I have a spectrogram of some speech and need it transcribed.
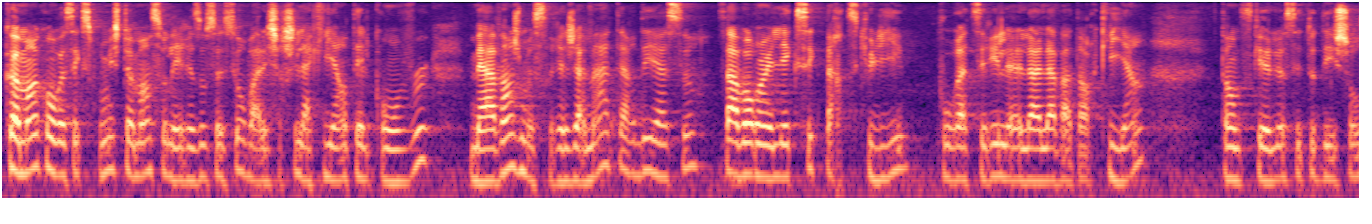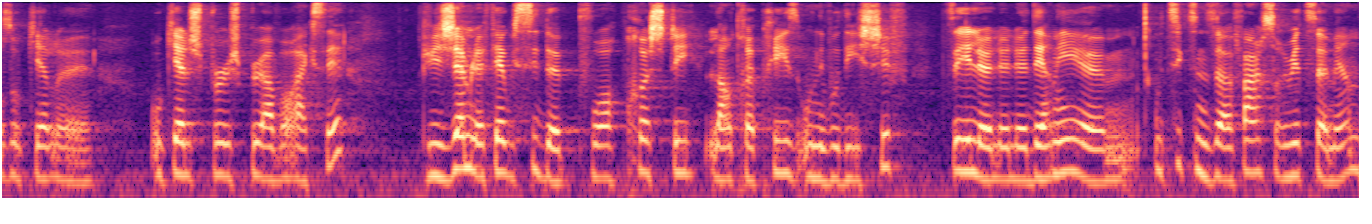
comment qu'on va s'exprimer justement sur les réseaux sociaux, on va aller chercher la clientèle qu'on veut. Mais avant, je me serais jamais attardée à ça. C'est avoir un lexique particulier pour attirer l'avatar client. Tandis que là, c'est toutes des choses auxquelles, euh, auxquelles je, peux, je peux avoir accès. Puis j'aime le fait aussi de pouvoir projeter l'entreprise au niveau des chiffres le, le, dernier euh, outil que tu nous as offert sur huit semaines,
